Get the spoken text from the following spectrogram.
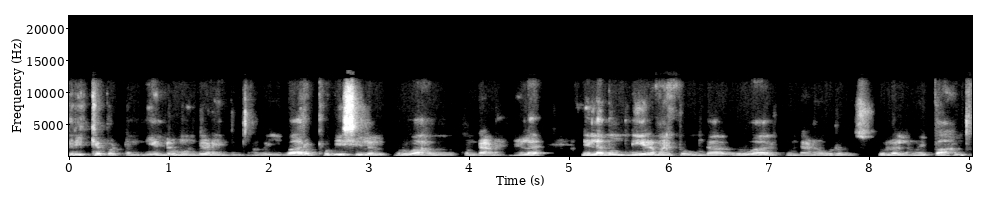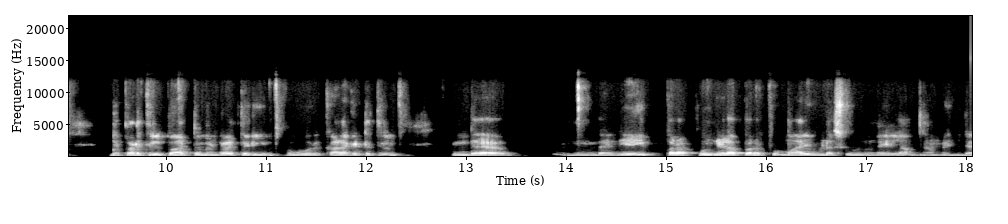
பிரிக்கப்பட்டும் நீண்டும் ஒன்றிணைந்தும் அவை இவ்வாறு புவி சீழல் உருவாகுவதற்குண்டான நில நிலமும் நீரமைப்பும் உண்டா உருவாவதற்கு உண்டான ஒரு சூழல் அமைப்பாகும். இந்த படத்தில் பார்த்தோம் என்றால் தெரியும். ஒவ்வொரு காலகட்டத்திலும் இந்த இந்த நீர்ப்பரப்பு நிலப்பரப்பு மாறி உள்ள சூழ்நிலையெல்லாம் நாம் இந்த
